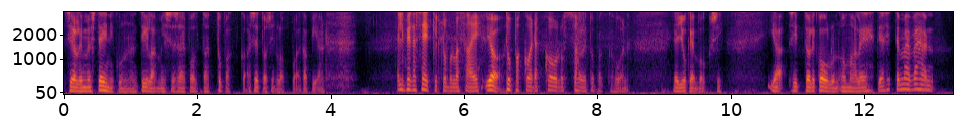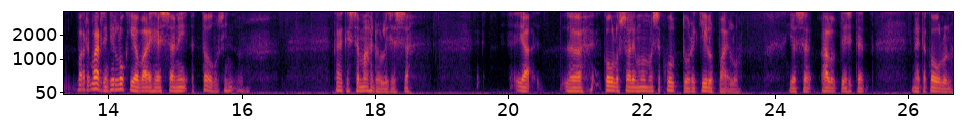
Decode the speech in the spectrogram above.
Siellä oli myös teinikunnan tila, missä sai polttaa tupakkaa. Se tosin loppui aika pian. Eli vielä 70-luvulla sai Joo. tupakoida koulussa. Se oli tupakkahuone ja jukeboksi. Ja sitten oli koulun oma lehti. Ja sitten mä vähän, varsinkin lukiovaiheessa, niin touhusin kaikessa mahdollisessa. Ja koulussa oli muun muassa kulttuurikilpailu, jossa haluttiin sitten näitä koulun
